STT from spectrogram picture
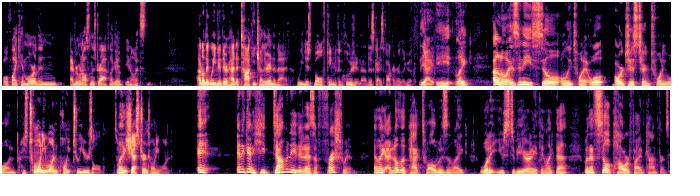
both like him more than everyone else in this draft. Like I, you know, it's. I don't think we've either had to talk each other into that. We just both came to the conclusion that this guy's fucking really good. Yeah, he like I don't know, isn't he still only twenty? Well, or just turned twenty one? He's twenty one point two years old, so Like- just turned twenty one. And, and again, he dominated as a freshman. And like I know the Pac-12 isn't like what it used to be or anything like that, but that's still a Power Five conference.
